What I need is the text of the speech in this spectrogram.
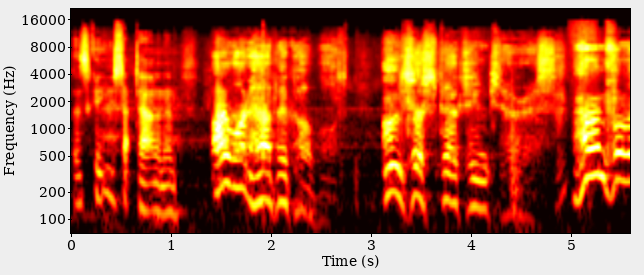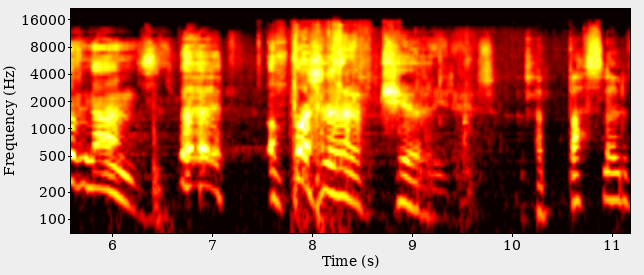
let's get you sat down and then... I want happy couples, unsuspecting tourists, a handful of nuns, uh, a busload of cheerleaders. A busload of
